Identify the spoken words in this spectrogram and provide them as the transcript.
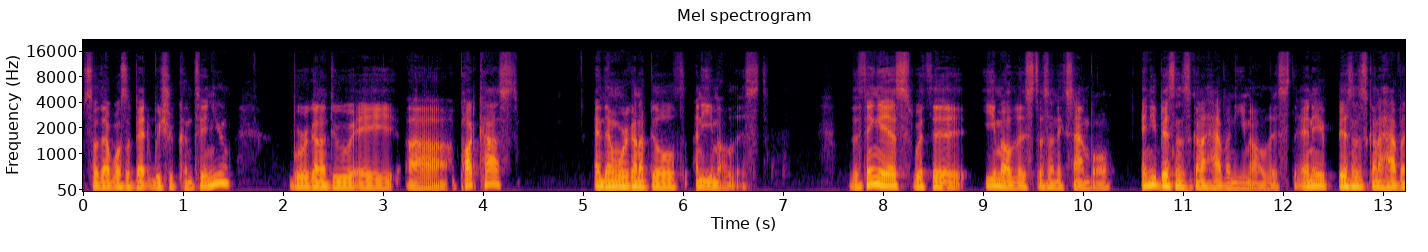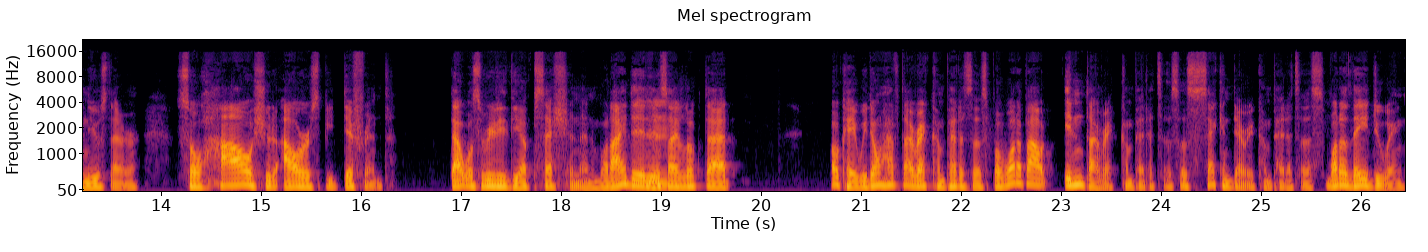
so that was a bet we should continue. We were gonna do a, uh, a podcast, and then we're gonna build an email list. The thing is, with the email list as an example, any business is gonna have an email list. Any business is gonna have a newsletter so, how should ours be different? That was really the obsession. And what I did mm. is hmm. I looked at okay, we don't have direct competitors, but what about indirect competitors or secondary competitors? What are they doing?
